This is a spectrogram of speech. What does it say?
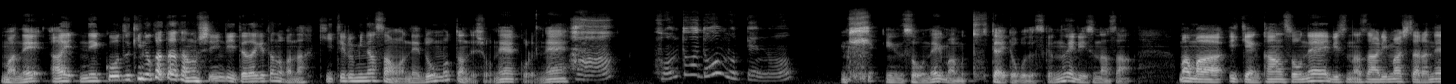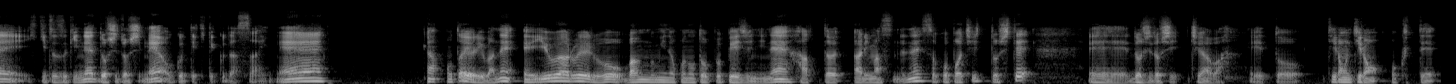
まあね、あい猫好きの方は楽しんでいただけたのかな。聞いてる皆さんはね、どう思ったんでしょうね、これね。はあ？本当はどう思ってんの？うんそうね。まあ、聞きたいとこですけどね、リスナーさん。まあまあ、意見、感想ね、リスナーさんありましたらね、引き続きね、どしどしね、送ってきてくださいね。あ、お便りはね、URL を番組のこのトップページにね、貼ってありますんでね、そこポチッとして、えーどしどし、違うわ。えっ、と、ティロンティロン送って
